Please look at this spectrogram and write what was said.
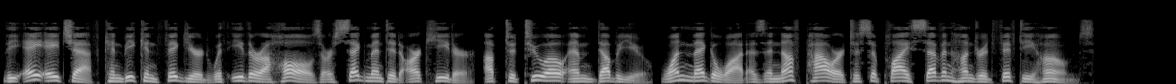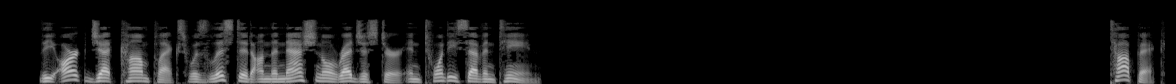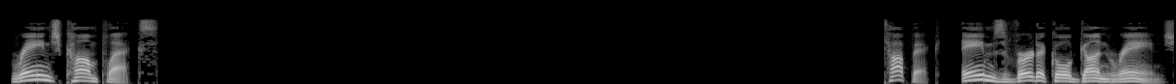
The AHF can be configured with either a Huels or segmented arc heater, up to 20 MW, 1 MW is enough power to supply 750 homes. The ARC Jet complex was listed on the National Register in 2017. Topic. Range complex Topic: Ames Vertical Gun Range.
